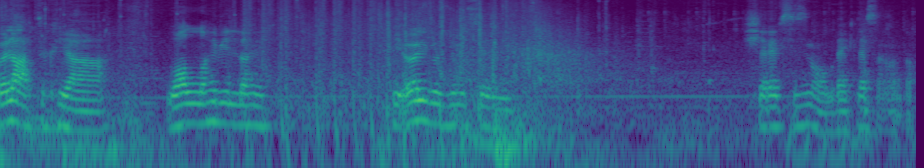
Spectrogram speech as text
Öl artık ya. Vallahi billahi. Bir öl gözünü seveyim. Şerefsizin oldu bekle sen orada.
